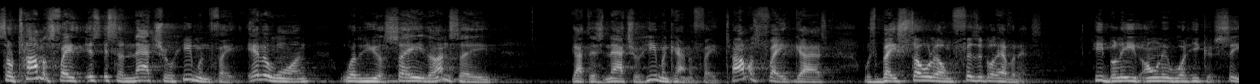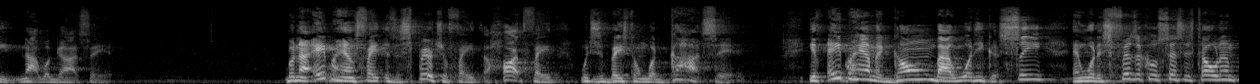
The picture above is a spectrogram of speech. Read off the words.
So Thomas' faith is it's a natural human faith. Everyone, whether you're saved or unsaved, got this natural human kind of faith. Thomas' faith, guys, was based solely on physical evidence. He believed only what he could see, not what God said. But now Abraham's faith is a spiritual faith, a heart faith, which is based on what God said. If Abraham had gone by what he could see and what his physical senses told him,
